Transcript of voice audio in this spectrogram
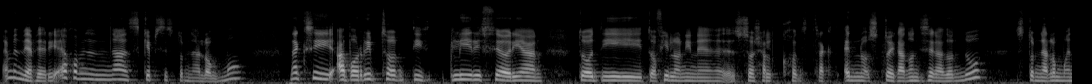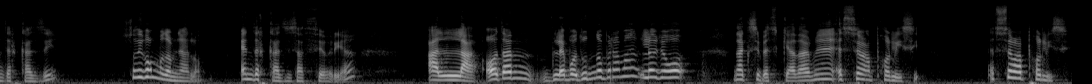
Δεν με ενδιαφέρει. Έχω μια σκέψη στο μυαλό μου. Εντάξει, απορρίπτω τη πλήρη θεωρία το ότι το φίλο είναι social construct ενώ στο 100% του, στο μυαλό μου εντερκάζει. Στο δικό μου το μυαλό. Εντερκάζει σαν θεωρία. Αλλά όταν βλέπω το πράγμα, λέω και εγώ, εντάξει παιδιά, θα είναι θέμα πωλήσει. Ε, θέμα πωλήσει.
